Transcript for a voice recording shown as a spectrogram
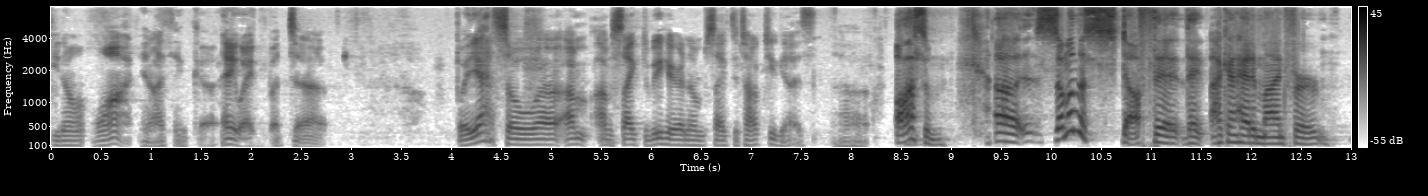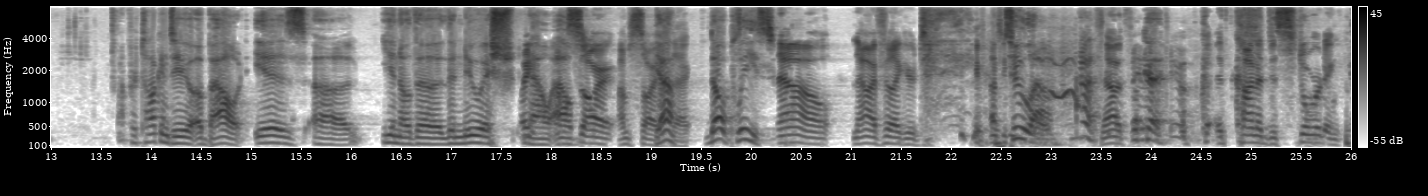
you don't want. You know, I think uh, anyway. But uh, but yeah, so uh, I'm I'm psyched to be here and I'm psyched to talk to you guys. Uh, Awesome. Uh, some of the stuff that, that I kind of had in mind for for talking to you about is uh, you know the the newish now I'm album. sorry. I'm sorry, Yeah. Zach. No, please. Now now I feel like you're, t- you're I'm too loud. Now it's Okay. it's kind of distorting.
